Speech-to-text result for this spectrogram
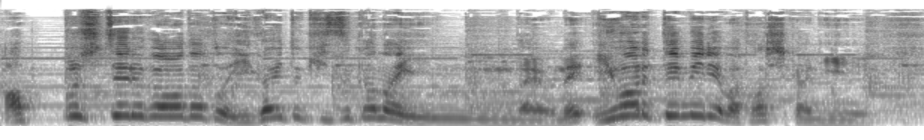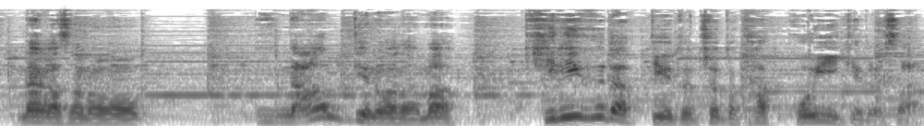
アップしてる側だと意外と気づかないんだよね。言われてみれば確かに、なんかその、なんていうのかな、まあ、切り札っていうとちょっとかっこいいけどさ、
